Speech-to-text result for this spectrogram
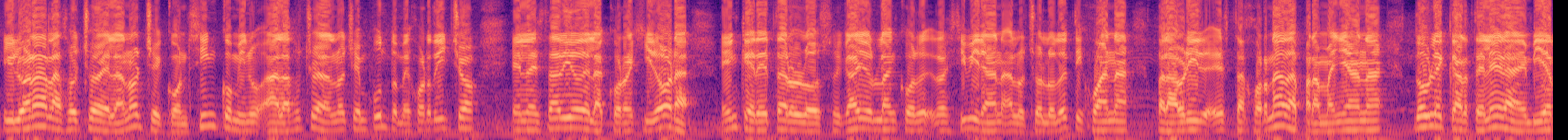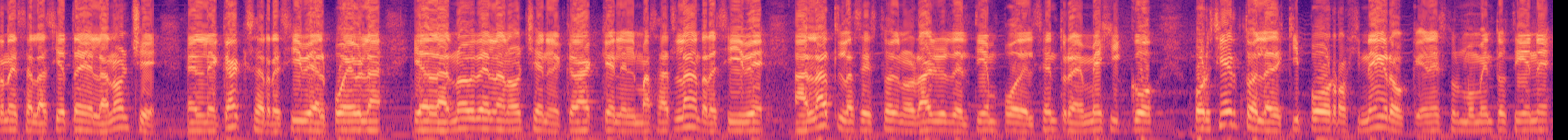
y lo hará a las 8 de la noche con 5 minutos a las 8 de la noche en punto, mejor dicho, en el estadio de la Corregidora. En Querétaro los Gallos Blancos recibirán a los Cholos de Tijuana para abrir esta jornada para mañana. Doble cartelera en viernes a las 7 de la noche el Necaxa recibe al Puebla y a las 9 de la noche en el Kraken el Mazatlán recibe al Atlas, esto en horarios del tiempo del centro de México. Por cierto, el equipo rojinegro que en estos momentos tiene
